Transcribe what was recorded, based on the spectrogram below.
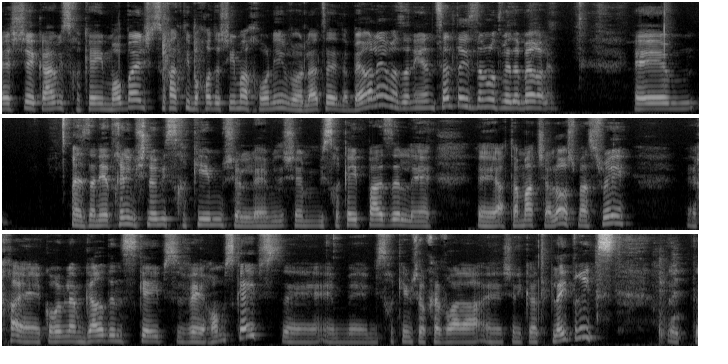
יש כמה משחקי mobile ששיחקתי בחודשים האחרונים ועוד לא יצא לדבר עליהם, אז אני אנצל את ההזדמנות ואדבר עליהם. אז אני אתחיל עם שני משחקים של, שהם משחקי פאזל התאמת 3, match 3. קוראים להם Gardenscapes ו Homescapes, הם משחקים של חברה שנקראת Playrix, זאת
